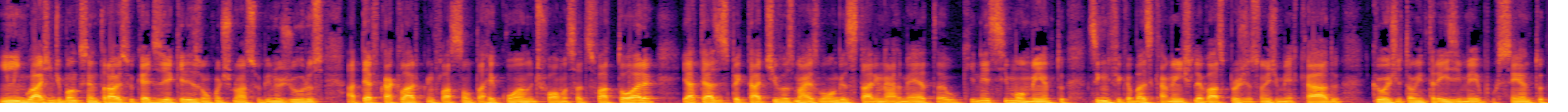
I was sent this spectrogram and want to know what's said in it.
Em linguagem de Banco Central, isso quer dizer que eles vão continuar subindo juros até ficar claro que a inflação está recuando de forma satisfatória e até as expectativas mais longas estarem na meta, o que nesse momento significa basicamente levar as projeções de mercado, que hoje estão em 3,5%,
